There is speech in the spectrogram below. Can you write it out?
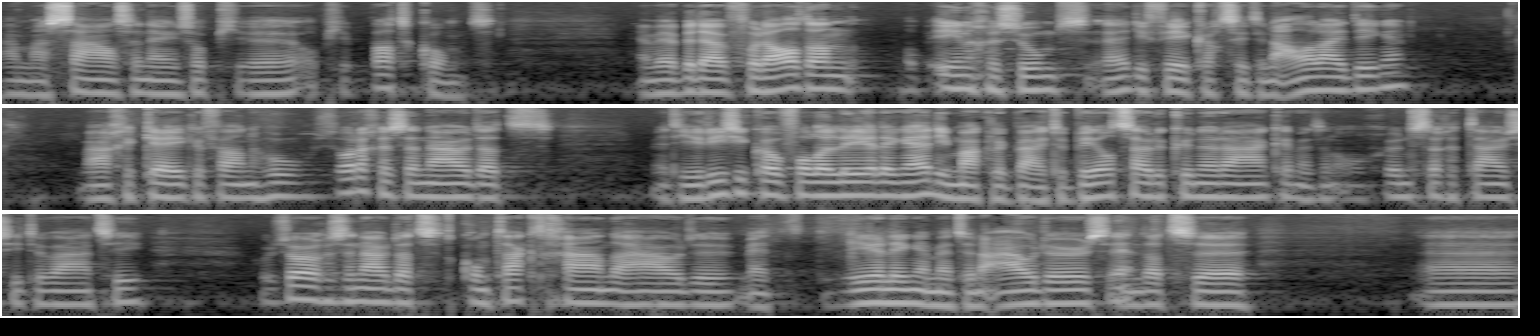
ja, massaals ineens op je, op je pad komt. En we hebben daar vooral dan op ingezoomd, hè, die veerkracht zit in allerlei dingen, maar gekeken van hoe zorgen ze nou dat met die risicovolle leerlingen, die makkelijk buiten beeld zouden kunnen raken met een ongunstige thuissituatie. Hoe zorgen ze nou dat ze het contact gaande houden met de leerlingen, met hun ouders en dat ze uh,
